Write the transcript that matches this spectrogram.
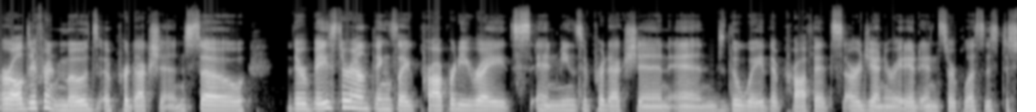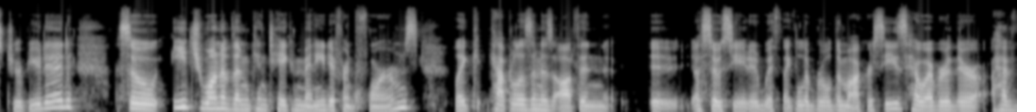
are all different modes of production. So they're based around things like property rights and means of production and the way that profits are generated and surplus is distributed. So each one of them can take many different forms. Like capitalism is often uh, associated with like liberal democracies. However, there have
